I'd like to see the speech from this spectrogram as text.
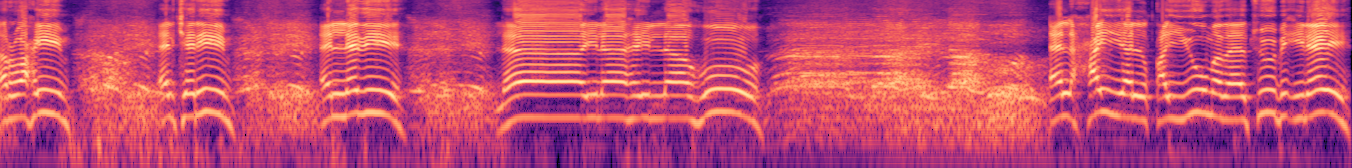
el rahim, el kerim, ellezî. La ilahe illahu el hayyel kayyum ve etûbü ileyh.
